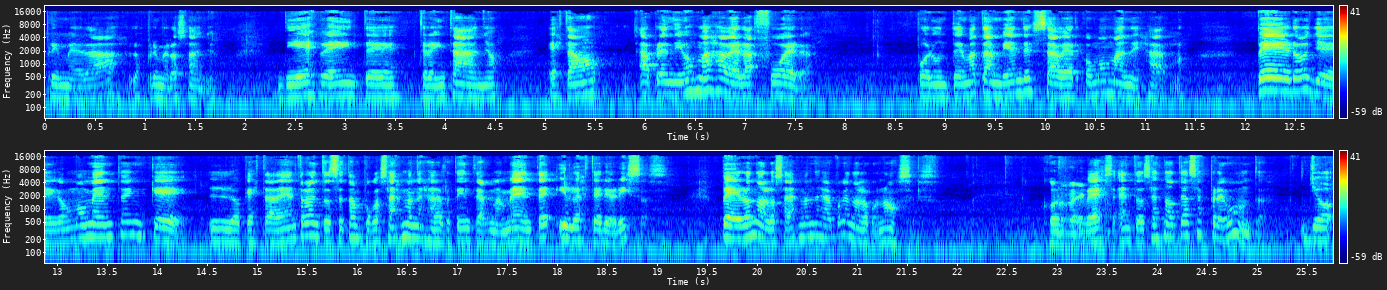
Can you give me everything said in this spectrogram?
primeras, los primeros años, 10, 20, 30 años, estamos, aprendimos más a ver afuera por un tema también de saber cómo manejarnos. Pero llega un momento en que lo que está dentro, entonces tampoco sabes manejarte internamente y lo exteriorizas. Pero no lo sabes manejar porque no lo conoces. Correcto. ¿Ves? Entonces no te haces preguntas. Yo,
